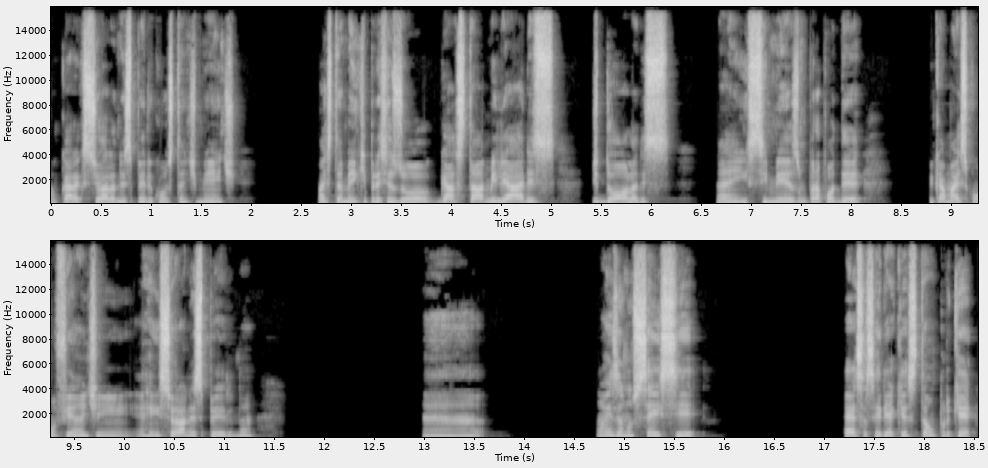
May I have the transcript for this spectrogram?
é um cara que se olha no espelho constantemente, mas também que precisou gastar milhares de dólares né, em si mesmo para poder ficar mais confiante em, em se olhar no espelho, né? É... Mas eu não sei se essa seria a questão, porque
